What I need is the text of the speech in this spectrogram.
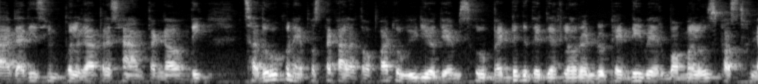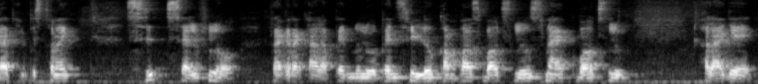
ఆ గది సింపుల్గా ప్రశాంతంగా ఉంది. చదువుకునే పుస్తకాలతో పాటు వీడియో గేమ్స్ బెడ్కి దగ్గరలో రెండు టెడ్డీ వేర్ బొమ్మలు స్పష్టంగా కనిపిస్తున్నాయి. సెల్ఫ్లో రకరకాల పెన్నులు పెన్సిళ్ళు కంపాస్ బాక్సులు స్నాక్ బాక్సులు అలాగే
